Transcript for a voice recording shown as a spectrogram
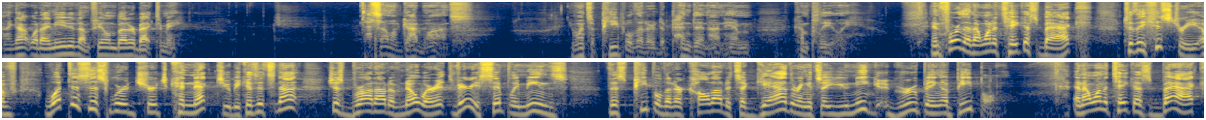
I got what I needed. I'm feeling better. Back to me. That's not what God wants. He wants a people that are dependent on Him completely. And for that, I want to take us back to the history of what does this word church connect to? Because it's not just brought out of nowhere. It very simply means this people that are called out. It's a gathering, it's a unique grouping of people. And I want to take us back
